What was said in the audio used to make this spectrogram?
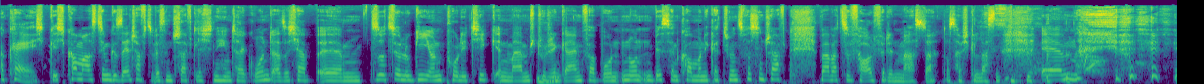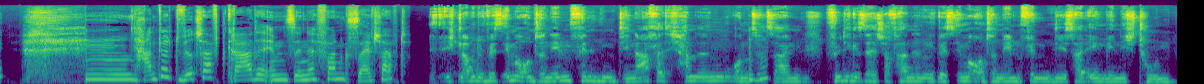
okay. Ich, ich komme aus dem gesellschaftswissenschaftlichen Hintergrund. Also ich habe ähm, Soziologie und Politik in meinem Studiengang mhm. verbunden und ein bisschen Kommunikationswissenschaft, war aber zu faul für den Master. Das habe ich gelassen. ähm, hm, handelt Wirtschaft gerade im Sinne von Gesellschaft? ich glaube, du wirst immer Unternehmen finden, die nachhaltig handeln und mhm. sozusagen für die Gesellschaft handeln und du wirst immer Unternehmen finden, die es halt irgendwie nicht tun.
